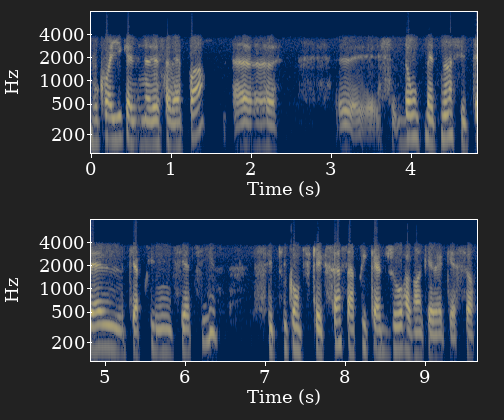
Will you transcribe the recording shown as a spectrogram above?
vous croyez qu'elle ne le savait pas. Euh, euh, donc maintenant, c'est elle qui a pris l'initiative. C'est plus compliqué que ça. Ça a pris quatre jours avant qu'elle qu sorte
